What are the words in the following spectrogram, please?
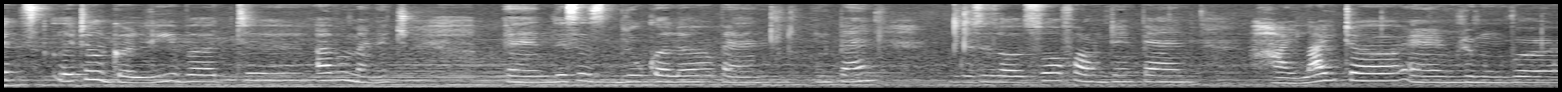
it's a little girly but uh, i will manage. And this is blue color pen ink pen. This is also a fountain pen highlighter and remover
